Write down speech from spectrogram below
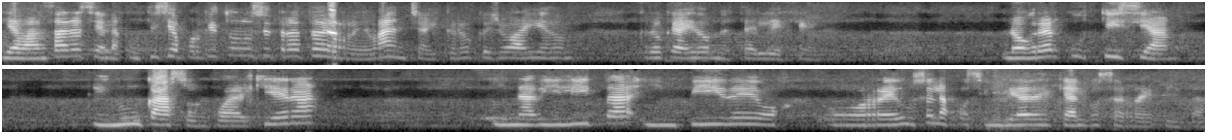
y avanzar hacia la justicia, porque esto no se trata de revancha y creo que yo ahí es donde, creo que ahí es donde está el eje. Lograr justicia en un caso, en cualquiera, inhabilita, impide o, reduce las posibilidades de que algo se repita.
